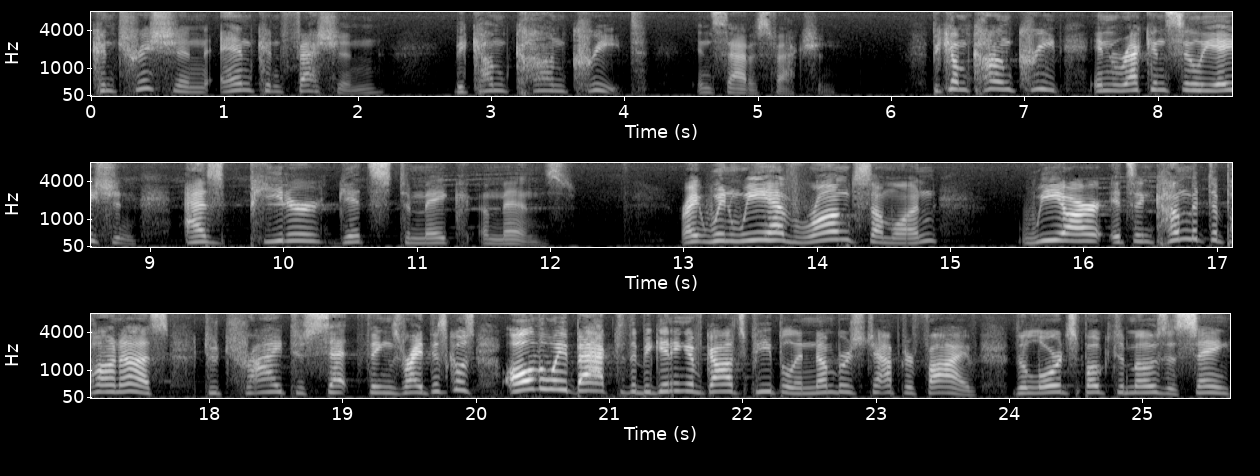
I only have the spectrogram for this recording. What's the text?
contrition and confession become concrete in satisfaction, become concrete in reconciliation as Peter gets to make amends. Right? When we have wronged someone, we are it's incumbent upon us to try to set things right this goes all the way back to the beginning of god's people in numbers chapter 5 the lord spoke to moses saying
